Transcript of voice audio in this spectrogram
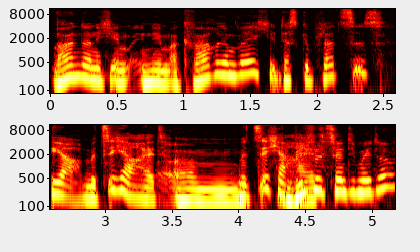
waren da nicht in, in dem Aquarium welche, das geplatzt ist? Ja, mit Sicherheit. Ähm, Mit Sicherheit. Wie viel Zentimeter?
